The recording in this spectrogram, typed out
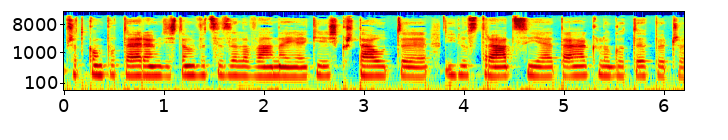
przed komputerem, gdzieś tam wycyzelowane, jakieś kształty, ilustracje, tak, logotypy czy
